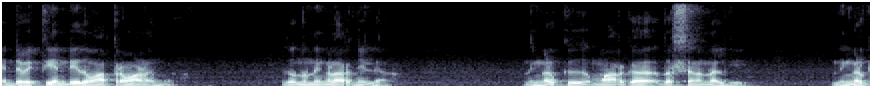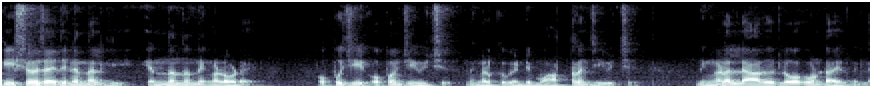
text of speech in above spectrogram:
എന്റെ വ്യക്തി എന്റേത് മാത്രമാണെന്ന്. ഇതൊന്നും നിങ്ങൾ അറിഞ്ഞില്ല നിങ്ങൾക്ക് മാർഗദർശനം നൽകി നിങ്ങൾക്ക് ഈശ്വര ചൈതന്യം നൽകി എന്നെന്നും നിങ്ങളോടെ ഒപ്പു ജീ ഒപ്പം ജീവിച്ച് നിങ്ങൾക്ക് വേണ്ടി മാത്രം ജീവിച്ച് നിങ്ങളല്ലാതെ ഒരു ലോകം ഉണ്ടായിരുന്നില്ല.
